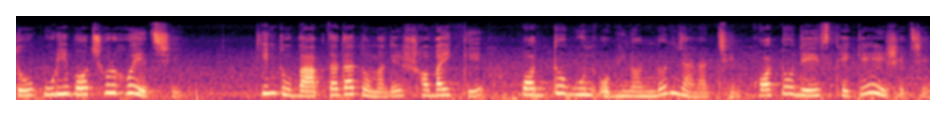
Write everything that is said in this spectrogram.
তো কুড়ি বছর হয়েছে। কিন্তু বাপদাদা তোমাদের সবাইকে পদ্মগুণ অভিনন্দন জানাচ্ছেন। কত দেশ থেকে এসেছে?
